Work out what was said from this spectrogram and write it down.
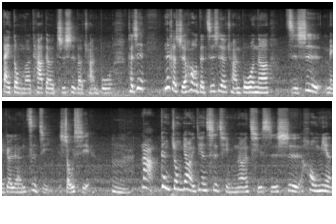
带动了它的知识的传播。可是那个时候的知识的传播呢，只是每个人自己手写，嗯，那更重要一件事情呢，其实是后面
